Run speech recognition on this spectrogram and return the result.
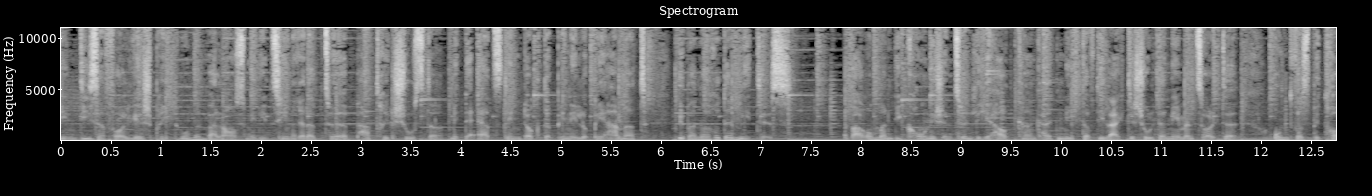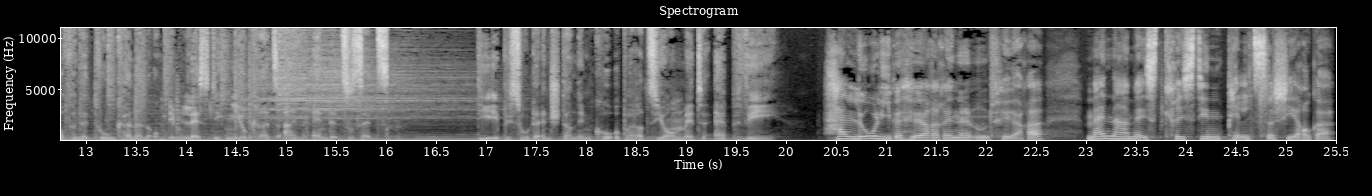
In dieser Folge spricht Woman Balance Medizinredakteur Patrick Schuster mit der Ärztin Dr. Penelope Hannert über Neurodermitis warum man die chronisch entzündliche Hautkrankheit nicht auf die leichte Schulter nehmen sollte und was Betroffene tun können, um dem lästigen Juckreiz ein Ende zu setzen. Die Episode entstand in Kooperation mit AppV. Hallo, liebe Hörerinnen und Hörer. Mein Name ist Christine Pelzel-Scheroger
